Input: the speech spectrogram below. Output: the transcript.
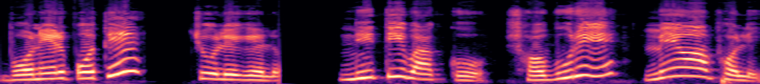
বনের পথে চলে গেল। নীতিবাক্য, সবুরে মেওয়া ফলে।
